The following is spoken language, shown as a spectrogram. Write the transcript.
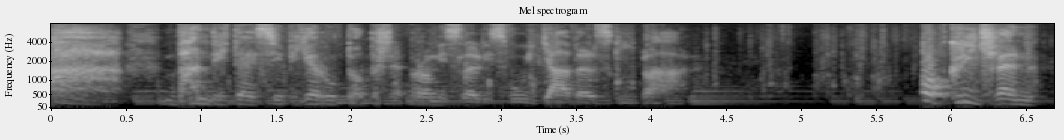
A bandité si věru dobře promysleli svůj ďábelský plán. Obklíčen!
